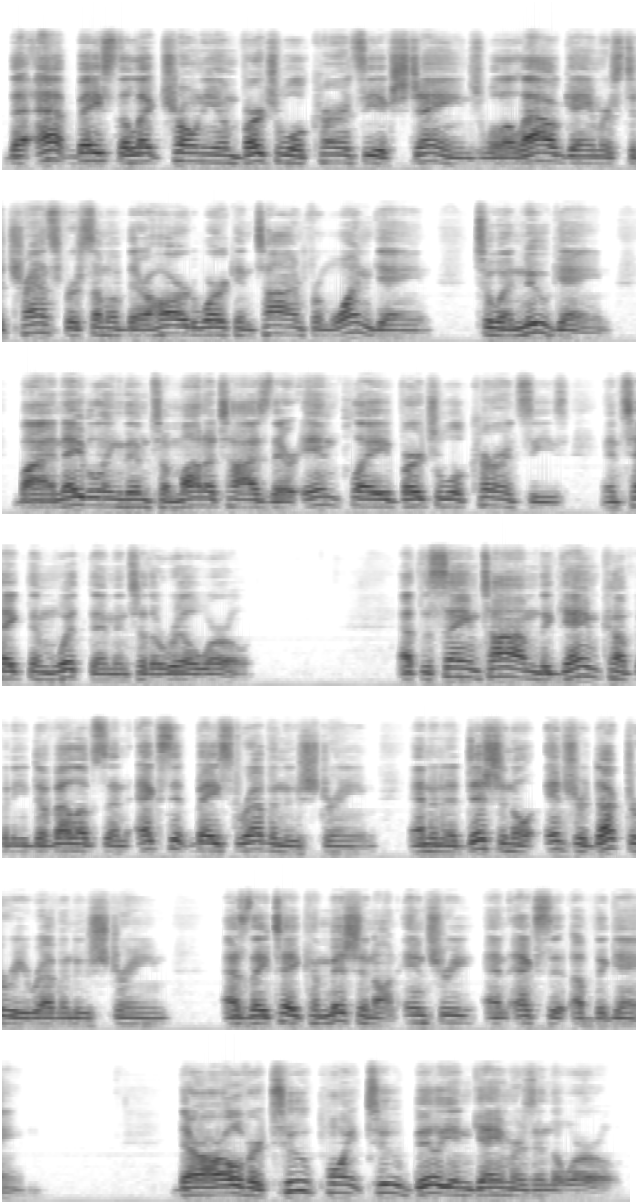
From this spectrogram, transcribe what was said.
The app-based Electroneum virtual currency exchange will allow gamers to transfer some of their hard work and time from one game to a new game by enabling them to monetize their in-play virtual currencies and take them with them into the real world. At the same time, the game company develops an exit-based revenue stream and an additional introductory revenue stream as they take commission on entry and exit of the game. There are over 2.2 billion gamers in the world.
